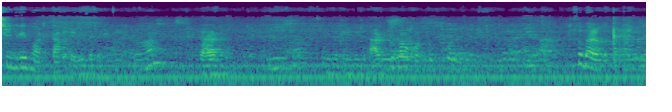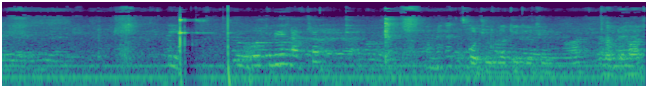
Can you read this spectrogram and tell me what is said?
চিংড়ি ভর্তা। খুব ভালো করতে তুমি খাচ্ছ? মাছ লোটে মাছ।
